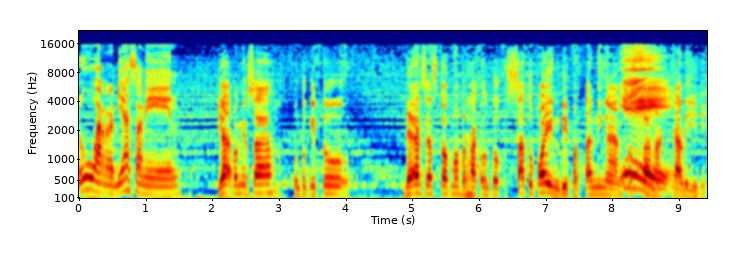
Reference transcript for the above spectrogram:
luar biasa min. Ya, pemirsa, untuk itu DRZ Stopmo berhak untuk satu poin di pertandingan Yeay. pertama kali ini.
